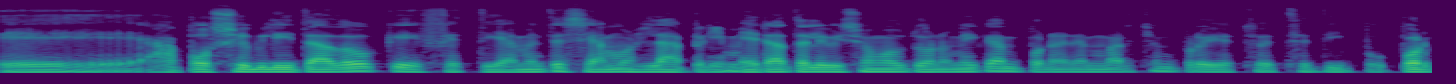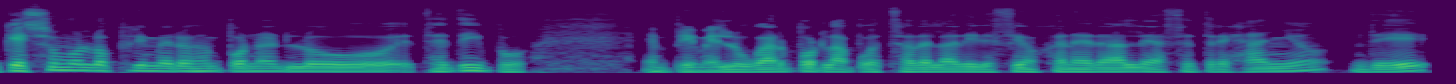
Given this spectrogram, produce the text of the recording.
eh, ha posibilitado que efectivamente seamos la primera televisión autonómica en poner en marcha un proyecto de este tipo. ¿Por qué somos los primeros en ponerlo este tipo? En primer lugar, por la apuesta de la Dirección General de hace tres años de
